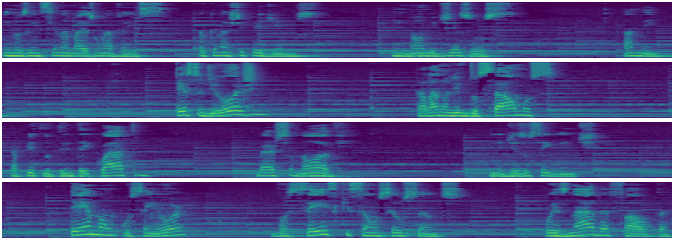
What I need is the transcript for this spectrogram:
E nos ensina mais uma vez. É o que nós te pedimos. Em nome de Jesus. Amém. O texto de hoje está lá no livro dos Salmos, capítulo 34, verso 9. Ele diz o seguinte: Temam o Senhor, vocês que são os seus santos, pois nada falta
